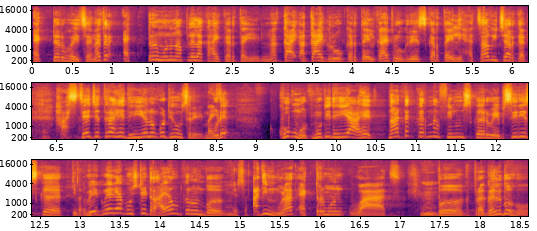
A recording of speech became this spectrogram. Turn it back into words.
ऍक्टर व्हायचंय ना तर ऍक्टर म्हणून आपल्याला काय करता येईल ना? काय काय ग्रो करता येईल काय प्रोग्रेस करता येईल ह्याचा विचार कर. हास्य जत्रा हे ध्येय नको ठेवूस रे. पुढे खूप मोठमोठी ध्येय आहेत. नाटक कर ना फिल्म्स कर वेब सिरीज कर. वेगवेगळ्या गोष्टी ट्राय आउट करून बघ. आधी मुळात ऍक्टर म्हणून वाच बघ प्रगल्भ हो.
